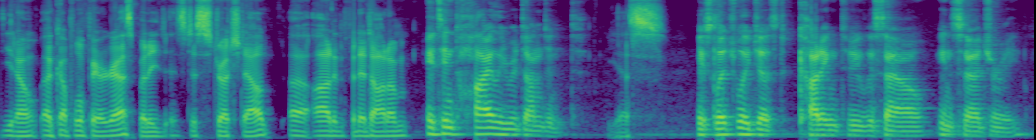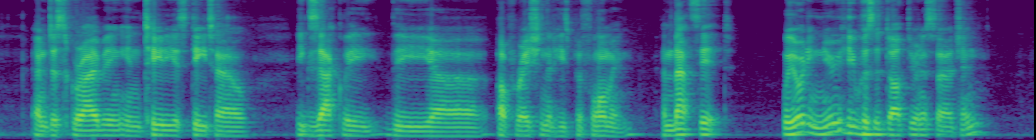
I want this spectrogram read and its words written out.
you know a couple of paragraphs, but it's just stretched out uh, ad infinitum. It's entirely redundant. Yes. It's literally just cutting to Lissau in surgery and describing in tedious detail exactly the uh, operation that he's performing. And that's it. We already knew he was a doctor and a surgeon.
